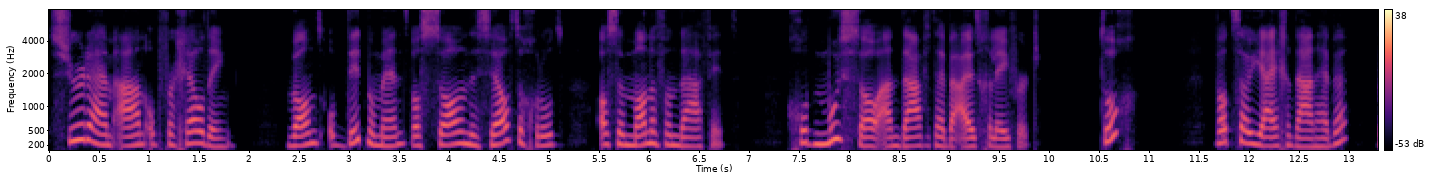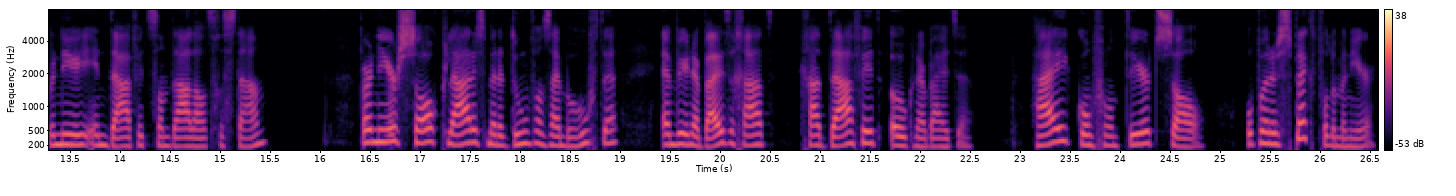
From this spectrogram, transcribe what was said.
stuurden hem aan op vergelding, want op dit moment was Saul in dezelfde grot als de mannen van David. God moest Saul aan David hebben uitgeleverd. Toch? Wat zou jij gedaan hebben wanneer je in Davids sandalen had gestaan? Wanneer Saul klaar is met het doen van zijn behoeften en weer naar buiten gaat, gaat David ook naar buiten. Hij confronteert Saul op een respectvolle manier,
